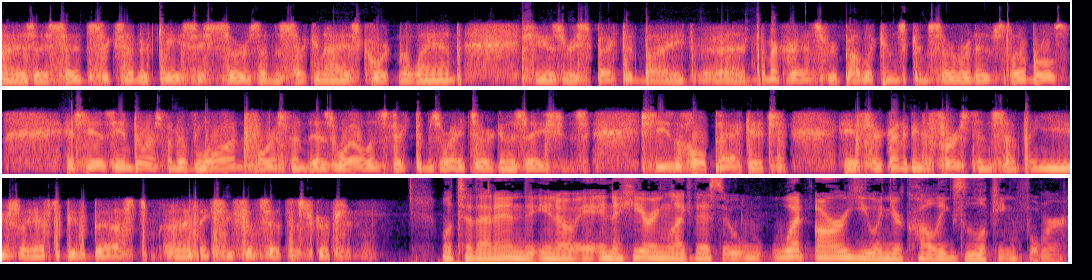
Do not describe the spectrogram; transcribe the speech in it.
Uh, as I said, 600 cases, serves on the second highest court in the land. She is respected by uh, Democrats, Republicans, conservatives, liberals, and she has the endorsement of law enforcement as well as victims' rights organizations. She's the whole package if you're going to be the first in something, you usually have to be the best. And I think she fits that description. Well, to that end, you know, in a hearing like this, what are you and your colleagues looking for?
